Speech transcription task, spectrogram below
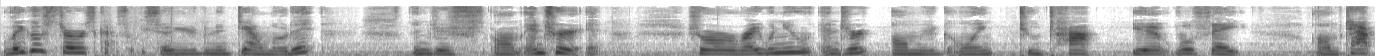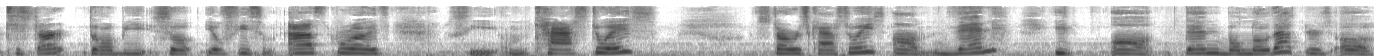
Lego Star Wars Castaway. So you're gonna download it, and just um, enter it in. So right when you enter, um, you're going to tap. It will say, um, tap to start. There'll be so you'll see some asteroids, see um castaways, Star Wars castaways. Um, then you uh, then below that there's a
